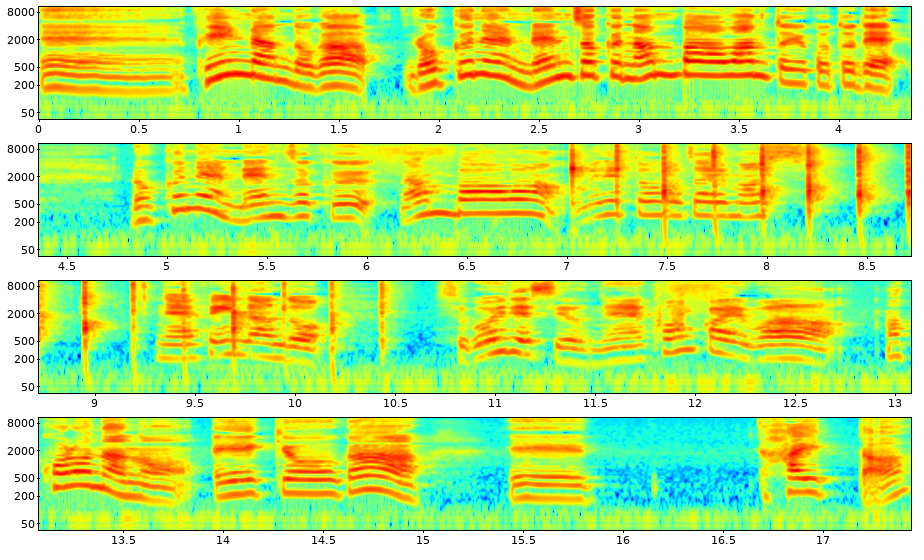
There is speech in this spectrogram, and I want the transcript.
えー、フィンランドが6年連続ナンバーワンということで、6年連続ナンバーワンおめでとうございます。ね、フィンランド、すごいですよね。今回は、まあ、コロナの影響が、えー、入った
